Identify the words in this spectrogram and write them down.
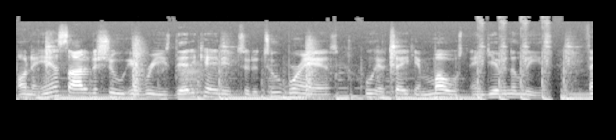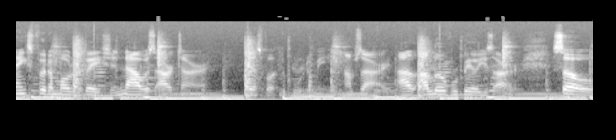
on the inside of the shoe, it reads "Dedicated to the two brands who have taken most and given the least." Thanks for the motivation. Now it's our turn. Fucking cool to me. I'm sorry. I, I love rebellious art. So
